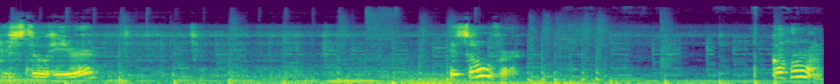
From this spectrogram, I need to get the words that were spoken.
You're still here? It's over. Go home.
